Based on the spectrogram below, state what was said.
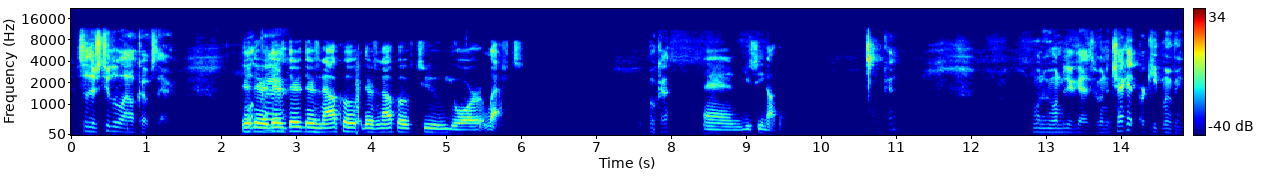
So there's two little alcoves there. There, there, Okay. there's there, there's an alcove. There's an alcove to your left, Okay. and you see nothing. Okay. What do we want to do, guys? We want to check it or keep moving?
